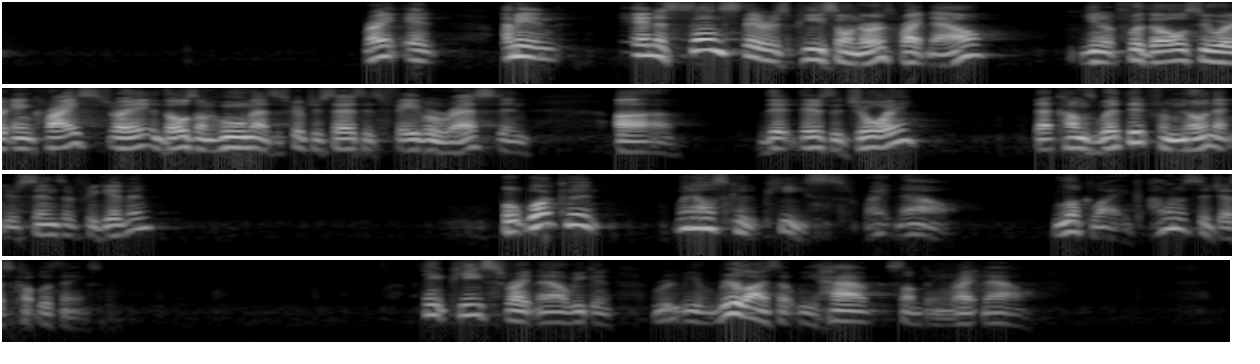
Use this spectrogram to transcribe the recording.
Right? And I mean, in a sense, there is peace on earth right now. You know, for those who are in Christ, right? And those on whom, as the scripture says, his favor rests. And uh, there, there's a joy that comes with it from knowing that your sins are forgiven. But what could, what else could peace right now look like? I want to suggest a couple of things. I think peace right now, we can we realize that we have something right now.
